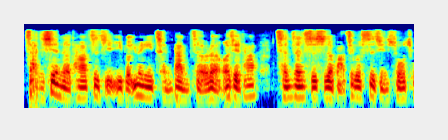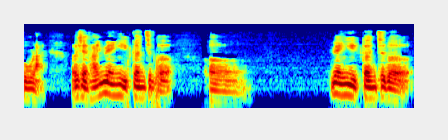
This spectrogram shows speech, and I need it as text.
展现了他自己一个愿意承担责任，而且他诚诚实实的把这个事情说出来，而且他愿意跟这个呃，愿意跟这个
